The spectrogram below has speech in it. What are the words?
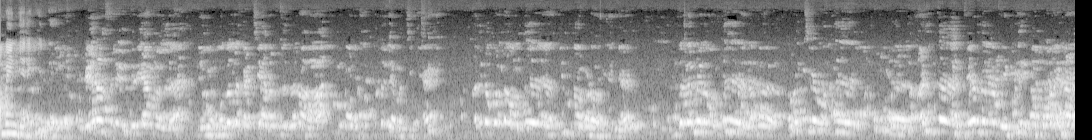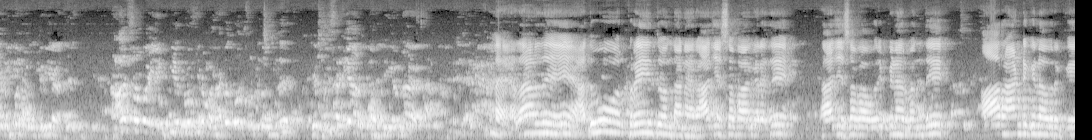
அமைந்திருக்கின்றது பேராசிரியர் தெரியாம இல்ல நீங்க முதல்ல கட்சி ஆரம்பிச்சது அதிமுக கூட கூட்டணி அமைச்சீங்க அதுக்கப்புறம் தான் வந்து திமுக கூட வந்தீங்க இந்த நிலைமையில வந்து நம்ம தொடர்ச்சியா வந்து அடுத்த தேர்தல் எப்படி இருக்க போறோம் என்ன நடக்குமோ நமக்கு தெரியாது. ராஜ்சபா எம்பியை நோக்கி நம்ம நடக்கும் சொல்றது வந்து எப்படி சரியா இருக்கும் அப்படிங்கிறத இல்லை அதாவது அதுவும் ஒரு பிரதிநிதித்துவம் தானே. ராஜ்யசபாங்கிறது ராஜ்யசபா உறுப்பினர் வந்து ஆறு ஆண்டுகள் அவருக்கு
